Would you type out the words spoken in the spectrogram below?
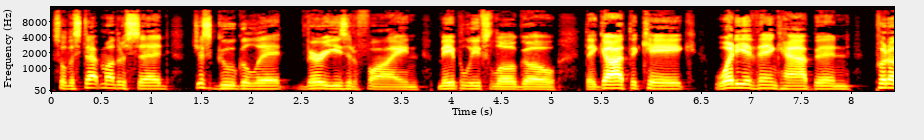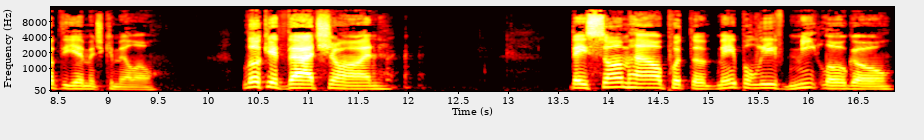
So the stepmother said, just Google it. Very easy to find. Maple Leafs logo. They got the cake. What do you think happened? Put up the image, Camilo. Look at that, Sean. They somehow put the Maple Leaf meat logo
